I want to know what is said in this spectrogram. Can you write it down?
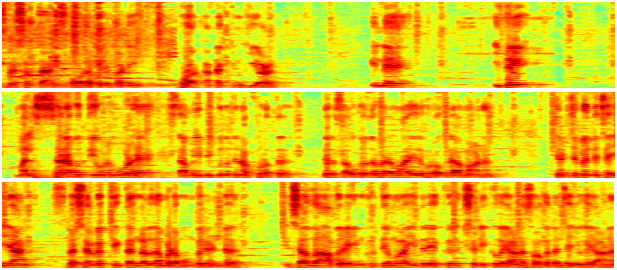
Special thanks for everybody. Who are conducting here. പിന്നെ ഇതിൽ മത്സര ബുദ്ധിയോടുകൂടെ സമീപിക്കുന്നതിനപ്പുറത്ത് ഇതൊരു സൗഹൃദപരമായ ഒരു പ്രോഗ്രാമാണ്. ജഡ്ജ്മെന്റ് ചെയ്യാൻ സ്പെഷ്യൽ വ്യക്തിത്വങ്ങൾ നമ്മുടെ മുമ്പിലുണ്ട്. ഇൻഷാല്ല അവരെയും കൃത്യമായി ഇതിലേക്ക് ക്ഷണിക്കുകയാണ് സ്വാഗതം ചെയ്യുകയാണ്.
